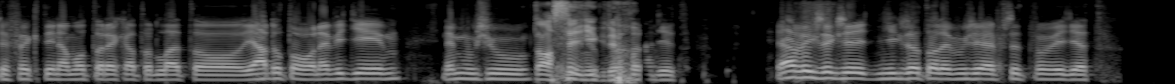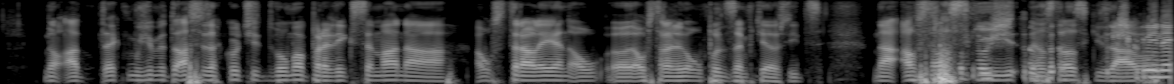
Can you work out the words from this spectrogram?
defekty na motorech a tohle, to já do toho nevidím, nemůžu. To asi nemůžu nikdo. Poradit. Já bych řekl, že nikdo to nemůže předpovědět. No a tak můžeme to asi zakončit dvouma predicema na Australian, uh, Australian Open jsem chtěl říct. Na australský, no, to už, to, to, australský závod. Trošku jiný,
